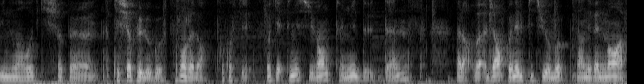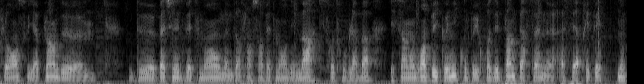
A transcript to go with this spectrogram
une noiraude qui chope, euh, qui chope le logo. Franchement, j'adore, trop trop stylé. Ok, tenue suivante, tenue de dance. Alors, bah, déjà, on reconnaît le Pitu Homo. C'est un événement à Florence où il y a plein de... Euh, de passionnés de vêtements ou même d'influenceurs vêtements, des marques qui se retrouvent là-bas. Et c'est un endroit un peu iconique où on peut y croiser plein de personnes euh, assez apprêtées. Donc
